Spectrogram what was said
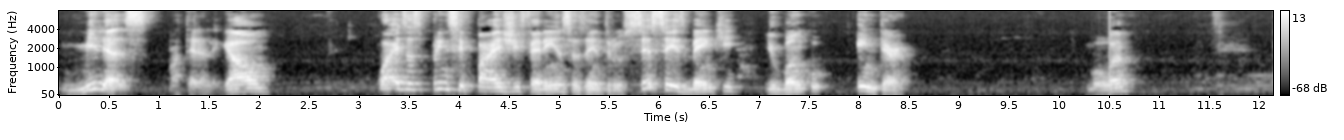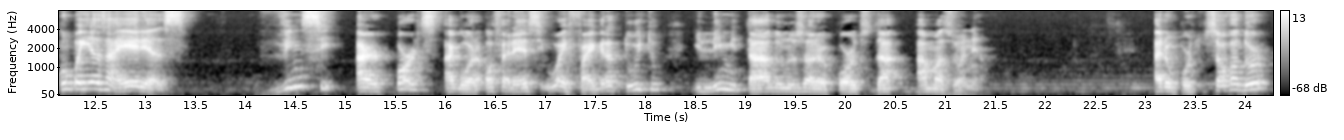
milhas? Matéria legal. Quais as principais diferenças entre o C6 Bank e o Banco Inter? Boa. Companhias aéreas. Vinci Airports agora oferece Wi-Fi gratuito e limitado nos aeroportos da Amazônia. Aeroporto de Salvador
